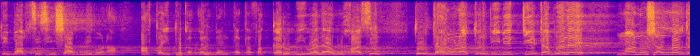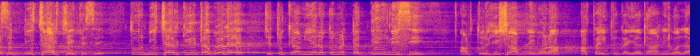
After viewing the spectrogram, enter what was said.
তুই ভাবছিস হিসাব নিব না। আতাই তোকা কলবান তাতা ফাক্কারবি ওয়ালা উহাসিব। তোর ধারণা, তোর বিবেক কি এটা বলে, মানুষ আল্লাহর কাছে বিচার চাইতেছে। তোর বিচার কি এটা বলে? যে তোকে আমি এরকম একটা দিল দিছি আর তোর হিসাব নিব না। আতাই তুকা ইয়াদানি ওয়ালা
